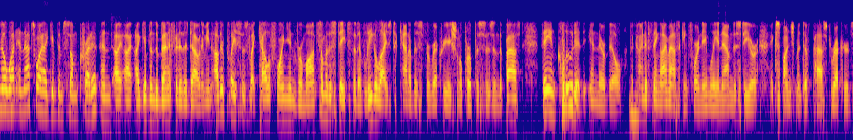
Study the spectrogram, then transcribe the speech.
know what? And that's why I give them some credit and I, I, I give them the benefit of the doubt. I mean, other places like California and Vermont, some of the states that have legalized cannabis for recreational purposes in the past, they included in their bill the mm-hmm. kind of thing I'm asking for, namely an amnesty or expungement of past records.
